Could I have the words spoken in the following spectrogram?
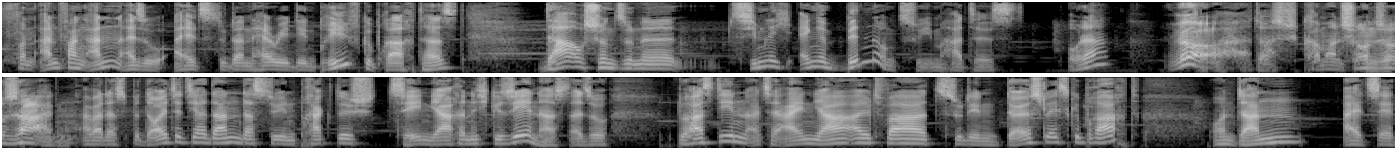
von Anfang an, also als du dann Harry den Brief gebracht hast, da auch schon so eine ziemlich enge Bindung zu ihm hattest, oder? Ja, das kann man schon so sagen. Aber das bedeutet ja dann, dass du ihn praktisch zehn Jahre nicht gesehen hast. Also, du hast ihn, als er ein Jahr alt war, zu den Dursleys gebracht und dann als er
